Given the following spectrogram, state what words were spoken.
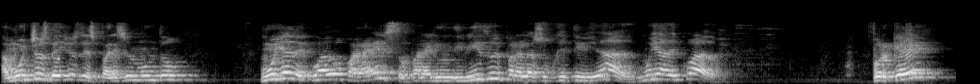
a muchos de ellos les parece un mundo muy adecuado para esto, para el individuo y para la subjetividad, muy adecuado. ¿Por qué?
